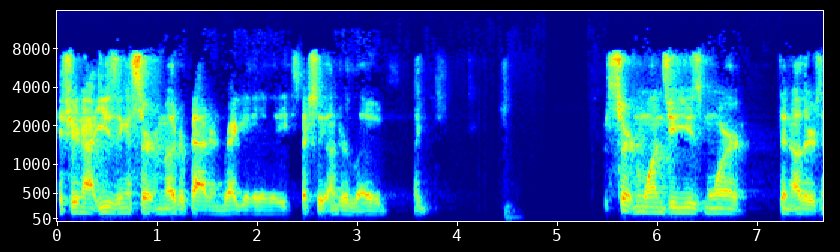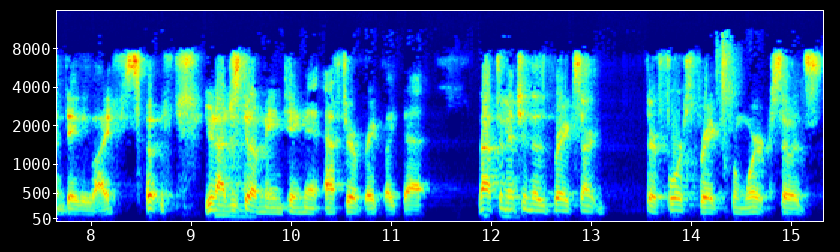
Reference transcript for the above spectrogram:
if you're not using a certain motor pattern regularly, especially under load, like certain ones you use more than others in daily life. So you're not just going to maintain it after a break like that. Not to Yeah. mention those breaks aren't, they're forced breaks from work. So it's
